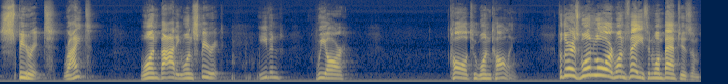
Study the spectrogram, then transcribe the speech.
spirit, right? One body, one spirit. Even we are called to one calling. For there is one Lord, one faith, and one baptism,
